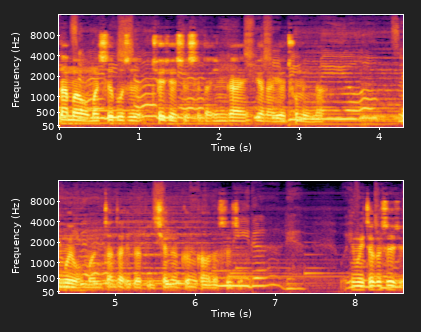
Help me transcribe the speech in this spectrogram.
那么我们是不是确确实实的应该越来越聪明呢？因为我们站在一个比前人更高的视角，因为这个视觉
